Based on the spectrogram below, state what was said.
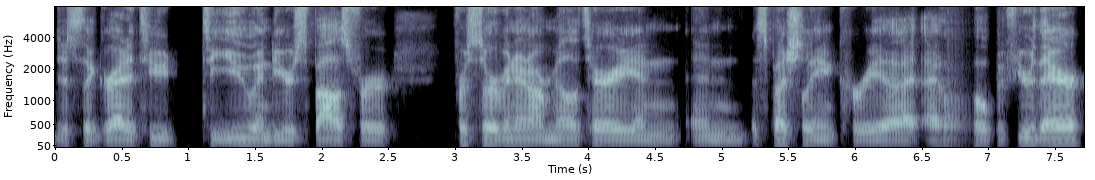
just the gratitude to you and to your spouse for for serving in our military and and especially in Korea. I, I hope if you're there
